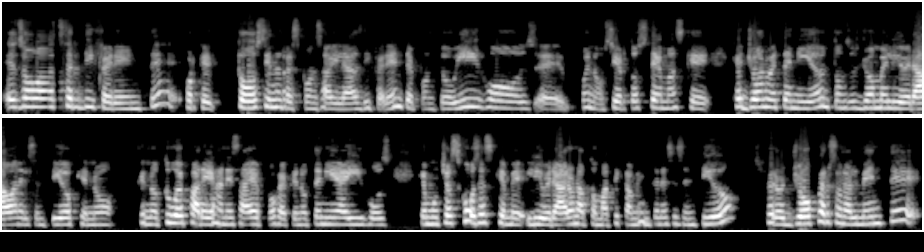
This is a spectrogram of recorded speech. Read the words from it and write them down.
eso va a ser diferente porque todos tienen responsabilidades diferentes, pronto hijos, eh, bueno, ciertos temas que, que, yo no he tenido, entonces yo me liberaba en el sentido que no, que no tuve pareja en esa época, que no tenía hijos, que muchas cosas que me liberaron automáticamente en ese sentido, pero yo personalmente,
